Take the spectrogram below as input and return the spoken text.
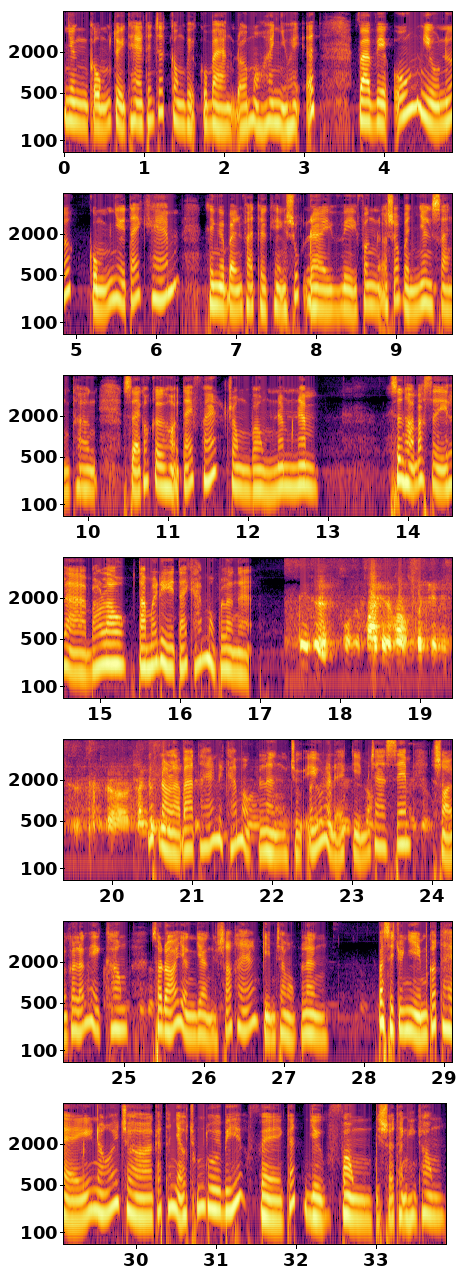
Nhưng cũng tùy theo tính chất công việc của bạn, đổ mồ hôi nhiều hay ít. Và việc uống nhiều nước cũng như tái khám thì người bệnh phải thực hiện suốt đời vì phân nửa số bệnh nhân sàn thận sẽ có cơ hội tái phát trong vòng 5 năm. Xin hỏi bác sĩ là bao lâu ta mới đi tái khám một lần ạ? À? Lúc đầu là 3 tháng đi khám một lần, chủ yếu là để kiểm tra xem sỏi có lớn hay không. Sau đó dần dần 6 tháng kiểm tra một lần. Bác sĩ chủ nhiệm có thể nói cho các thính giả chúng tôi biết về cách dự phòng sỏi thận hay không?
